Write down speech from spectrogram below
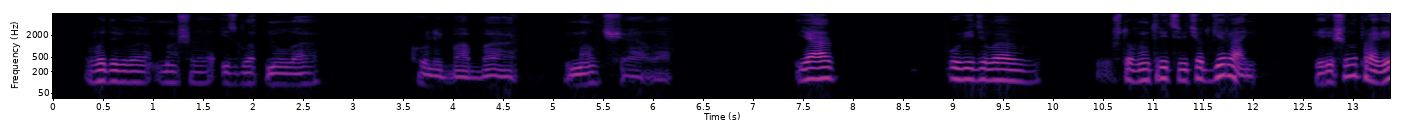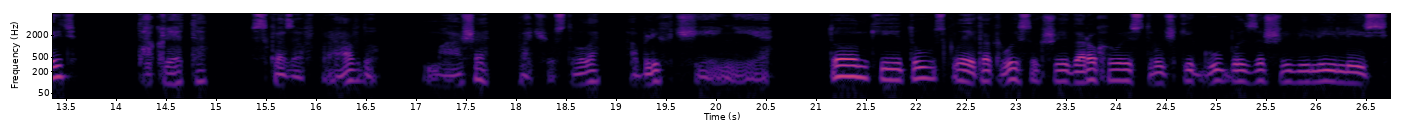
— выдавила Маша и сглотнула. Кулибаба молчала. Я увидела, что внутри цветет герань, и решила проверить, так ли это. Сказав правду, Маша почувствовала облегчение. Тонкие, тусклые, как высохшие гороховые стручки, губы зашевелились.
